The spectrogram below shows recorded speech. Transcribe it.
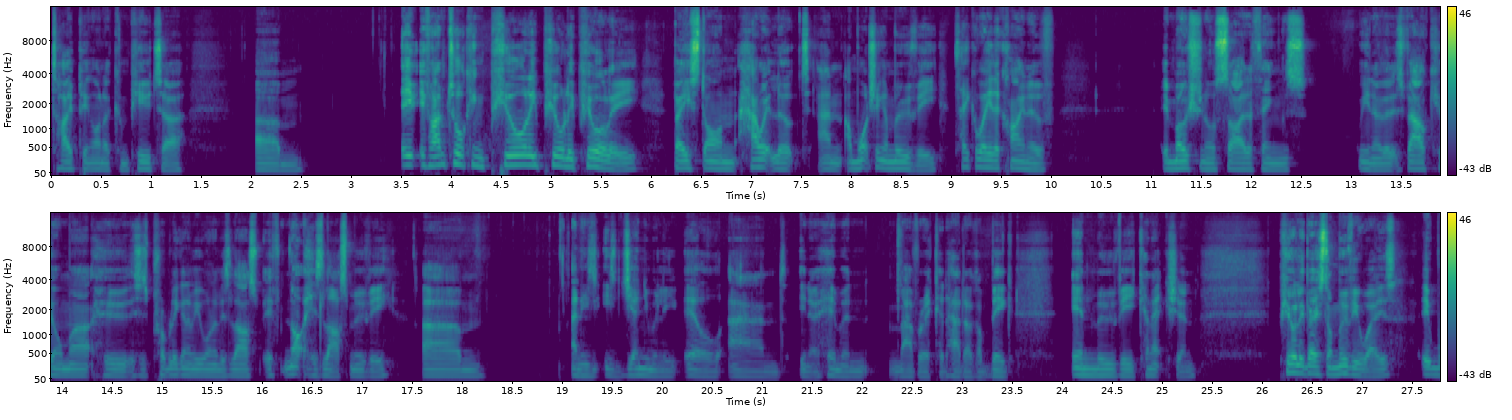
typing on a computer. Um, if, if I'm talking purely, purely, purely based on how it looked, and I'm watching a movie, take away the kind of emotional side of things. You know that it's Val Kilmer, who this is probably going to be one of his last, if not his last movie. Um, and he's he's genuinely ill, and you know him and Maverick had had like a big in movie connection. Purely based on movie ways, it,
